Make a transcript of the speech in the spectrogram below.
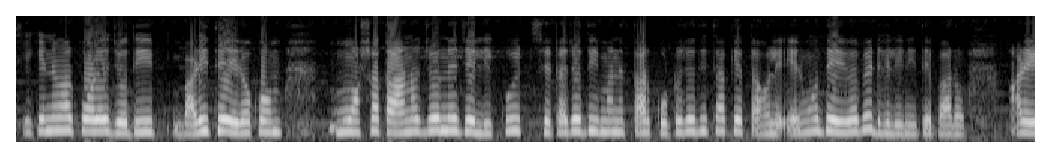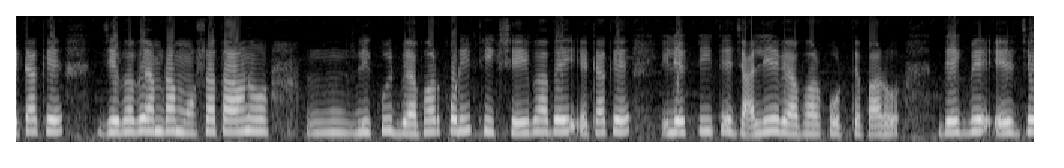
ছেঁকে নেওয়ার পরে যদি বাড়িতে এরকম মশা তাড়ানোর জন্য যে লিকুইড সেটা যদি মানে তার কোটো যদি থাকে, তাহলে এর মধ্যে এইভাবে ঢেলে নিতে পারো। আর এটাকে যেভাবে আমরা মশা তাড়ানো লিকুইড ব্যবহার করি, ঠিক সেইভাবেই এটাকে ইলেকট্রিতে জ্বালিয়ে ব্যবহার করতে পারো। দেখবে এর যে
